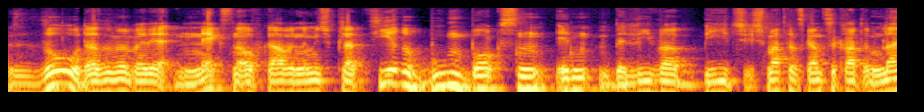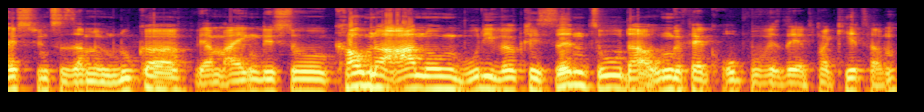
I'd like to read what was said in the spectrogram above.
So, da sind wir bei der nächsten Aufgabe, nämlich platziere Boomboxen in Believer Beach. Ich mache das Ganze gerade im Livestream zusammen mit Luca. Wir haben eigentlich so kaum eine Ahnung, wo die wirklich sind. So da ungefähr grob, wo wir sie jetzt markiert haben.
